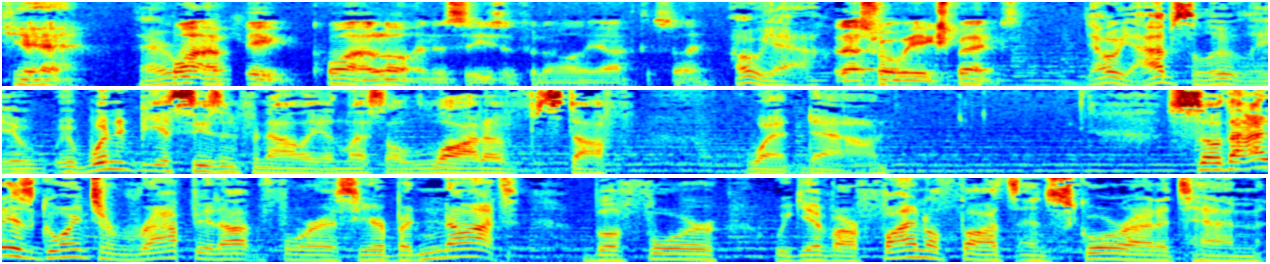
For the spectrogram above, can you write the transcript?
Yeah. There quite go. a big, quite a lot in the season finale, I have to say. Oh yeah. But that's what we expect. Oh yeah, absolutely. It, it wouldn't be a season finale unless a lot of stuff went down. So that is going to wrap it up for us here, but not before we give our final thoughts and score out of 10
